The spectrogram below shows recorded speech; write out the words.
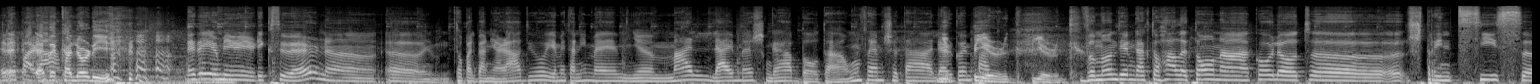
Edhe para. edhe kalori. Edhe jemi mirë rikthyer në uh, Top Albania Radio. Jemi tani me një mal lajmesh nga bota. Unë them që ta Një largojmë pak pirg, pirg. vëmendjen nga këto hallet tona, Kolo, të uh, shtrenjtësisë, të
